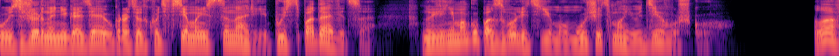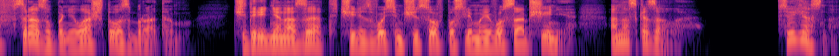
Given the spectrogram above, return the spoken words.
Пусть жирный негодяй украдет хоть все мои сценарии, пусть подавится. Но я не могу позволить ему мучить мою девушку. Лав сразу поняла, что с братом. Четыре дня назад, через восемь часов после моего сообщения, она сказала. «Все ясно.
